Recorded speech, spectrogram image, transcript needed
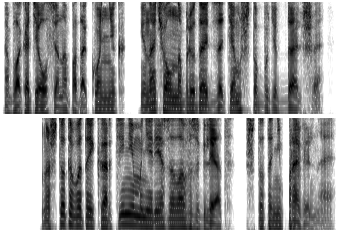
облокотился на подоконник и начал наблюдать за тем, что будет дальше. Но что-то в этой картине мне резало взгляд, что-то неправильное.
